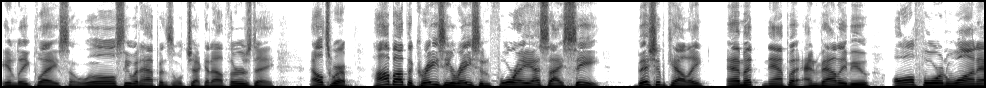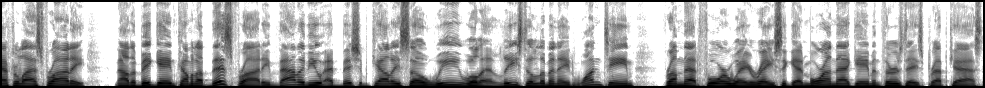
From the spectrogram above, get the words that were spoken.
in league play. So we'll see what happens and we'll check it out Thursday. Elsewhere, how about the crazy race in 4A SIC? Bishop Kelly, Emmett, Nampa, and Valley View all 4 and 1 after last Friday. Now, the big game coming up this Friday, Valley View at Bishop Kelly. So we will at least eliminate one team from that four way race. Again, more on that game in Thursday's Prepcast.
